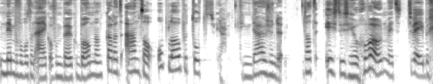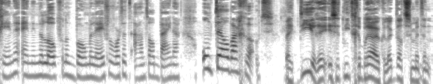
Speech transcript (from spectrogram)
neem bijvoorbeeld een eik of een beukenboom... dan kan het aantal oplopen tot ja, tienduizenden dat is dus heel gewoon met twee beginnen. En in de loop van het bomenleven wordt het aantal bijna ontelbaar groot. Bij dieren is het niet gebruikelijk dat ze met een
